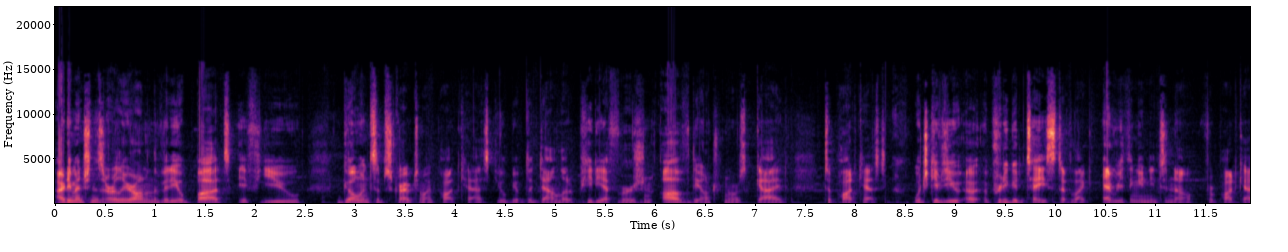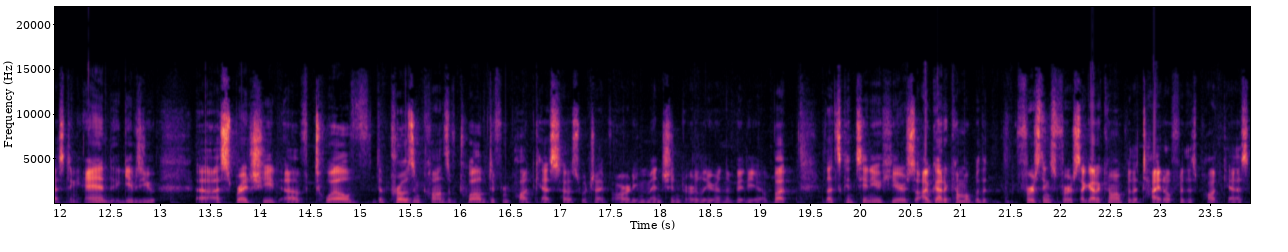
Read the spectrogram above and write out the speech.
I already mentioned this earlier on in the video, but if you go and subscribe to my podcast, you'll be able to download a PDF version of the entrepreneur's guide to podcasting, which gives you a, a, pretty good taste of like everything you need to know for podcasting. And it gives you uh, a spreadsheet of 12, the pros and cons of 12 different podcast hosts, which I've already mentioned earlier in the video. But let's continue here. So I've got to come up with a, first things first, I got to come up with a title for this podcast.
